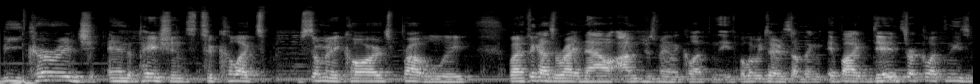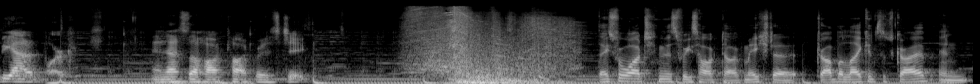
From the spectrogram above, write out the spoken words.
the courage, and the patience to collect so many cards, probably. But I think as of right now, I'm just mainly collecting these. But let me tell you something. If I did start collecting these, it'd be out of the park. And that's the Hawk Talk with Jake. Thanks for watching this week's Hawk Talk. Make sure to drop a like and subscribe, and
